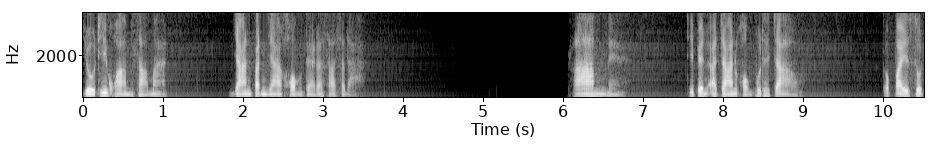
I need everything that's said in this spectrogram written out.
อยู่ที่ความสามารถญาณปัญญาของแต่ละศาสดา พรามเนี่ยที่เป็นอาจารย์ของพุทธเจ้า ก็ไปสุด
